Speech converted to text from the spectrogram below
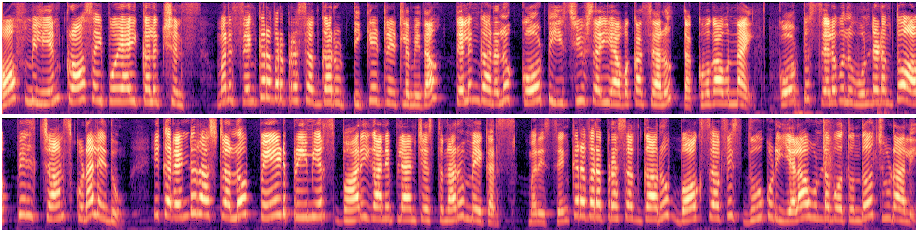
హాఫ్ మిలియన్ క్రాస్ అయిపోయాయి కలెక్షన్స్. మన శంకరవర ప్రసాద్ గారు టికెట్ రేట్ల మీద తెలంగాణలో కోర్టు ఇష్యూస్ అయ్యే అవకాశాలు తక్కువగా ఉన్నాయి. కోర్టు సెలవులు ఉండడంతో అప్పీల్ ఛాన్స్ కూడా లేదు. ఇక రెండు రాష్ట్రాల్లో పెయిడ్ ప్రీమియర్స్ భారీగానే ప్లాన్ చేస్తున్నారు మేకర్స్ మరి శంకరవర ప్రసాద్ గారు బాక్స్ ఆఫీస్ దూకుడు ఎలా ఉండబోతుందో చూడాలి.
